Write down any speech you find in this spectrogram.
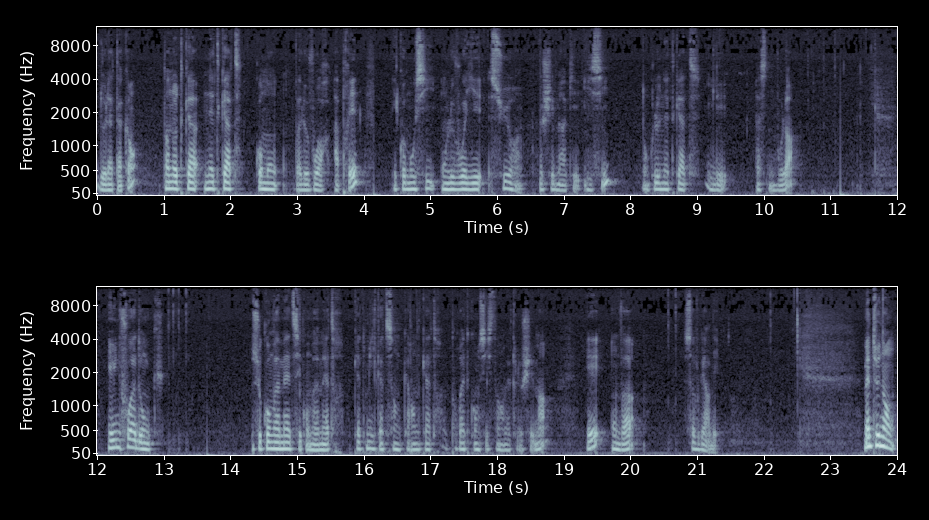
de l'attaquant. Dans notre cas, netcat, comme on va le voir après, et comme aussi on le voyait sur le schéma qui est ici. Donc le netcat, il est à ce niveau-là. Et une fois donc, ce qu'on va mettre, c'est qu'on va mettre 4444 pour être consistant avec le schéma et on va sauvegarder. Maintenant,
